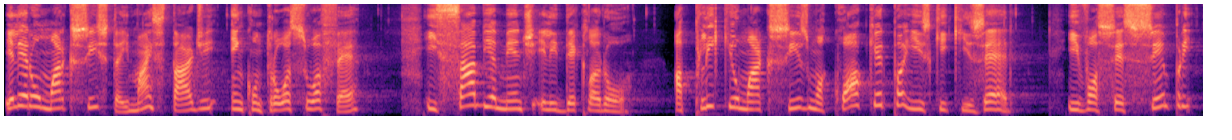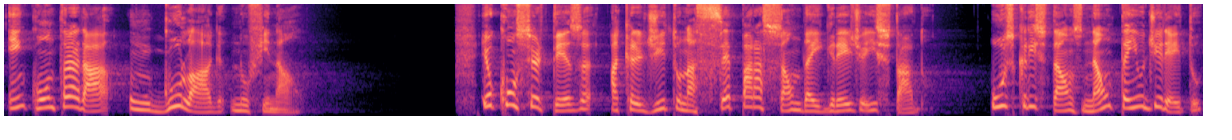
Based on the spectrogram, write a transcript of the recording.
ele era um marxista e mais tarde encontrou a sua fé e sabiamente ele declarou: aplique o marxismo a qualquer país que quiser e você sempre encontrará um gulag no final. Eu com certeza acredito na separação da igreja e Estado. Os cristãos não têm o direito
